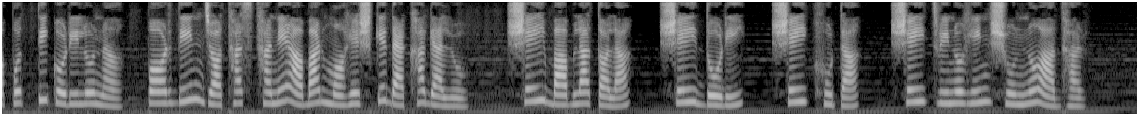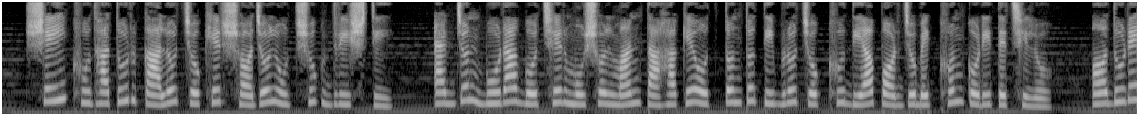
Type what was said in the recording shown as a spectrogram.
আপত্তি করিল না। পরদিন যথাস্থানে আবার মহেশকে দেখা গেল। সেই বাবলাতলা, সেই দড়ি, সেই খুঁটা, সেই তৃণহীন শূন্য আধার। সেই ক্ষুধাতুর কালো চোখের সজল উৎসুক দৃষ্টি। একজন বুড়া গোছের মুসলমান তাহাকে অত্যন্ত তীব্র চক্ষু দিয়া পর্যবেক্ষণ করিতেছিল। অদূরে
